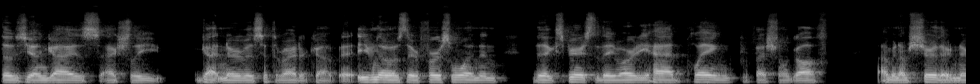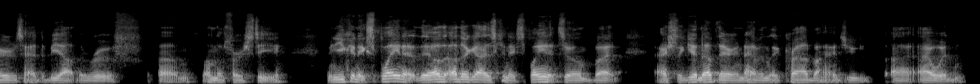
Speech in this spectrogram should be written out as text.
those young guys actually got nervous at the Ryder Cup, even though it was their first one and the experience that they've already had playing professional golf. I mean, I'm sure their nerves had to be out the roof um, on the first tee. I mean, you can explain it; the other other guys can explain it to them, but actually getting up there and having the crowd behind you, uh, I would,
